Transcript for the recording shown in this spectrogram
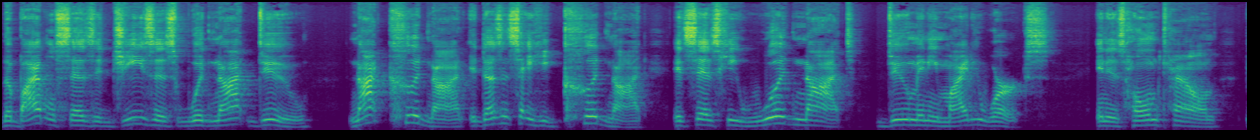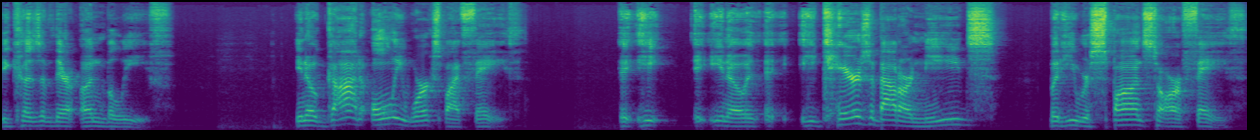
the Bible says that Jesus would not do, not could not. It doesn't say he could not. It says he would not do many mighty works in his hometown because of their unbelief. You know, God only works by faith. He, you know, he cares about our needs, but he responds to our faith.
